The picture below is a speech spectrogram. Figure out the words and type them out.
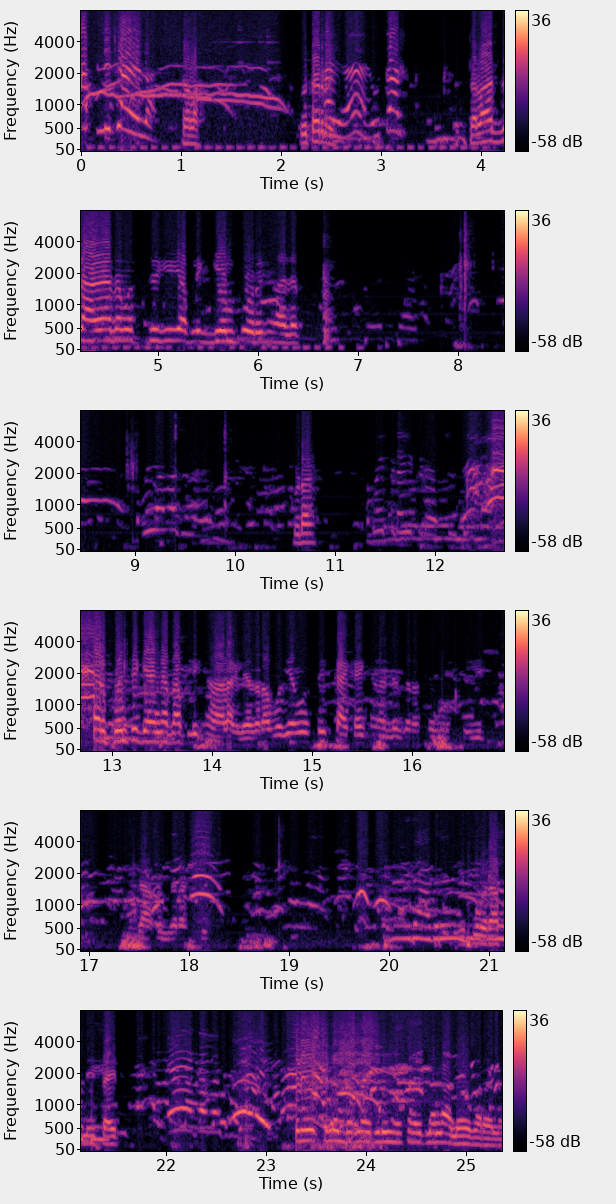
आपली शाळेला. चला. उतर रे. काय आहे? उतार. चला आज जाऊया आता मस्त की आपली गेम पोरं खेळायला कुठं आहे? इकडे इकडे सरपंच गँग आता आपली खेळायला लागली जरा बघूया मस्त काय काय खेळायला जरा. असं मस्त. जाऊन जरा. पोरं आपली साईड इकडे एक नंबरला इकडे ह्या साईडला लाल्या करायला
